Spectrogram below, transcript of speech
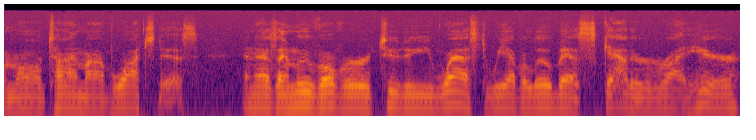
in all the time I've watched this. And as I move over to the west, we have a little bit of scatter right here.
